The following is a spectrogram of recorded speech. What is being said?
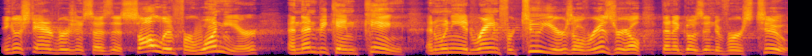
English Standard Version says this Saul lived for one year and then became king. And when he had reigned for two years over Israel, then it goes into verse two.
